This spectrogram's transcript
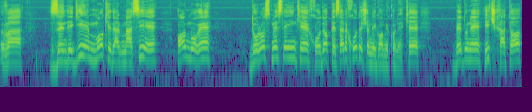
و زندگی ما که در مسیح آن موقع درست مثل این که خدا پسر خودش رو نگاه می‌کنه که بدون هیچ خطا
